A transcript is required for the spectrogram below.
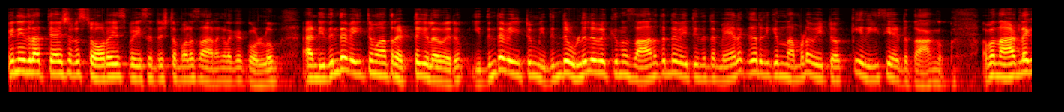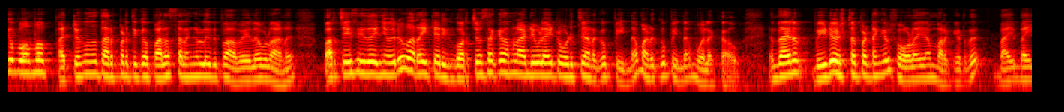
പിന്നെ ഇതിൽ അത്യാവശ്യം ഒരു സ്റ്റോറേജ് സ്പേസിന്റെ ഇഷ്ടംപോലെ സാധനങ്ങളൊക്കെ കൊള്ളും. ആൻഡ് ഇതിന്റെ വെയിറ്റ് മാത്രം എട്ട് കിലോ വരും. ഇതിന്റെ വെയിറ്റും ഇതിന്റെ ഉള്ളിൽ വെക്കുന്ന സാധനത്തിന്റെ വെയിറ്റ് ഇതിന്റെ മേലെ കയറിയിരിക്കുന്ന നമ്മുടെ വെയിറ്റും ഒക്കെ ഇത് ഈസി ആയിട്ട് താങ്ങും. അപ്പോൾ നാട്ടിലേക്ക് പോകുമ്പോൾ പറ്റുമെങ്കിൽ ഒന്ന് തരപ്പെടുത്തിക്കോ. പല സ്ഥലങ്ങളിലും ഇതിപ്പോൾ അവൈലബിൾ ആണ്. പർച്ചേസ് ചെയ്ത് കഴിഞ്ഞാൽ ഒരു വെറൈറ്റി ആയിരിക്കും. കുറച്ച് ദിവസമൊക്കെ നമ്മൾ അടിപൊളിയായിട്ട് ഓടിച്ച് നടക്കും. പിന്നെ മടുക്കും പിന്നെ മൂലക്കാവും. എന്തായാലും വീഡിയോ ഇഷ്ടപ്പെട്ടെങ്കിൽ ഫോളോ ചെയ്യാൻ മറക്കരുത്. Bye bye.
